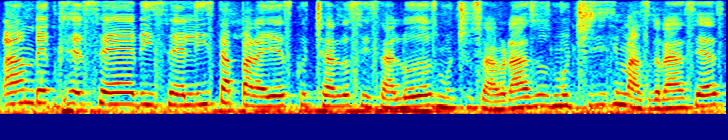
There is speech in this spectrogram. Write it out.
Ambet GC dice, lista para ya escucharlos y saludos, muchos abrazos, muchísimas gracias.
